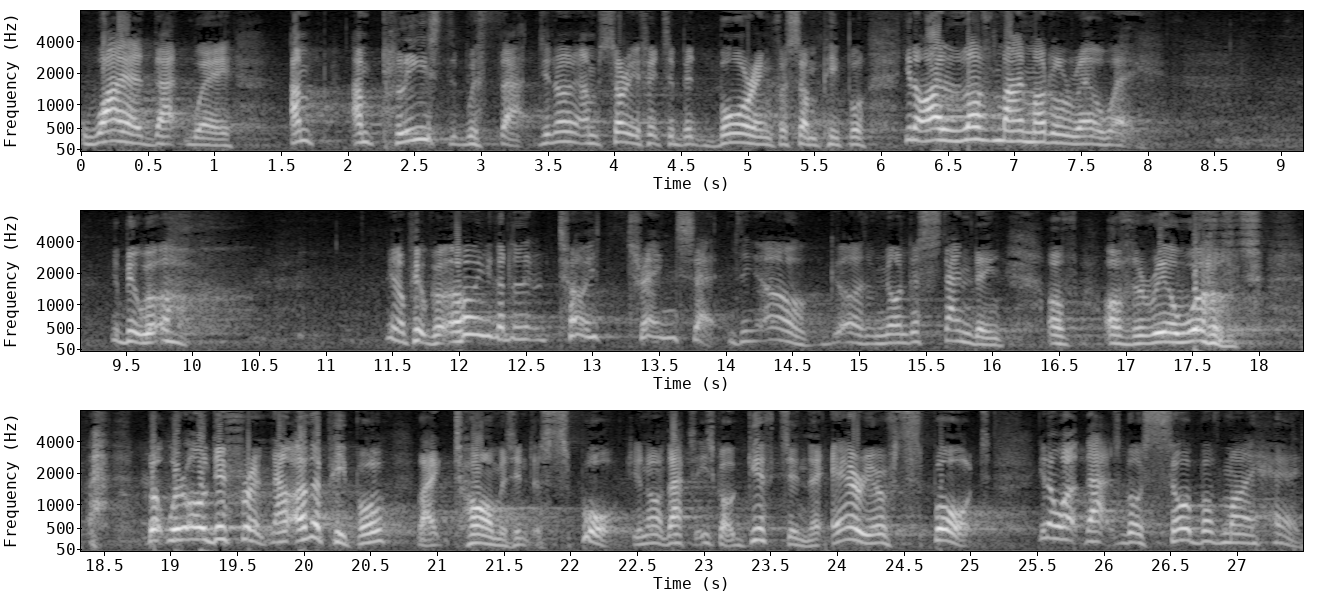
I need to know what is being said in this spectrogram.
wired that way. I'm, I'm pleased with that. You know, I'm sorry if it's a bit boring for some people. You know, I love my model railway. People go, oh. You know, people go, oh, you've got a little toy train set. And think, oh, God, no understanding of, of the real world. But we're all different. Now, other people, like Tom, is into sport. You know, that's, he's got gifts in the area of sport. You know what? That goes so above my head.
